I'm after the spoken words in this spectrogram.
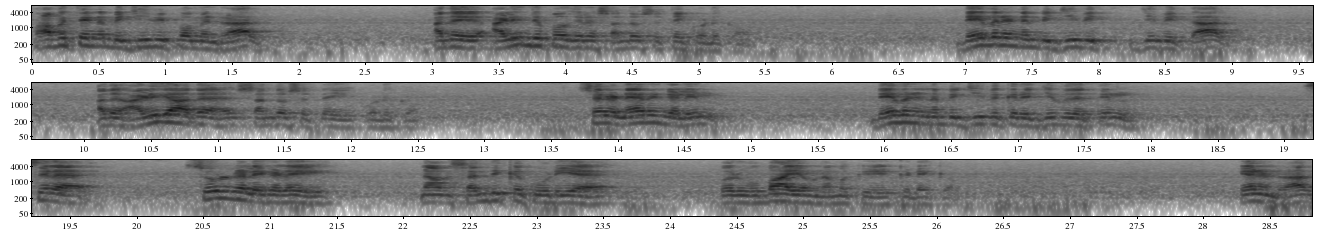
பாவத்தை நம்பி ஜீவிப்போம் என்றால் அது அழிந்து போகிற சந்தோஷத்தை கொடுக்கும். தேவனை நம்பி ஜீவி ஜீவித்தால் அது அழியாத சந்தோஷத்தை கொடுக்கும். சில நேரங்களில் தேவனை நம்பி ஜீவிக்கிற ஜீவிதத்தில் சில சூழ்நிலைகளை நாம் சந்திக்கக்கூடிய ஒரு உபாயம் நமக்கு கிடைக்கும். ஏனென்றால்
